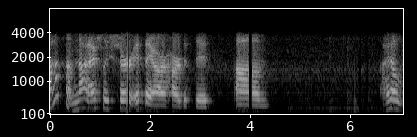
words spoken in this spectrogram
Ah, I'm not actually sure if they are harvested. Um, I don't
